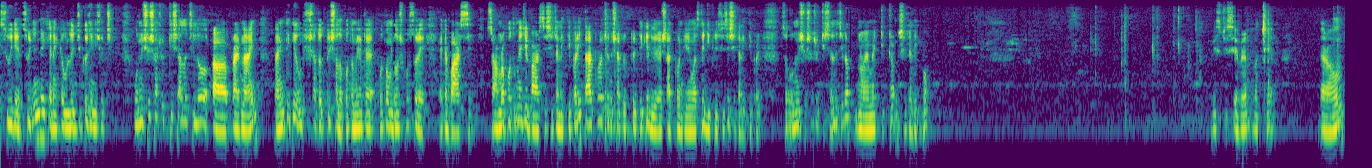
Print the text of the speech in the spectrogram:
সুইডেন সুইডেন দেখেন একটা উল্লেখযোগ্য জিনিস হচ্ছে উনিশশো সাতষট্টি সালে ছিল প্রায় নাইন নাইন থেকে উনিশশো সাতাত্তর সালে প্রথমে এটা, প্রথম দশ বছরে এটা বাড়ছে। সো আমরা প্রথমে যে বাড়ছে সেটা লিখতে পারি, তারপর হচ্ছে সাতাত্তর থেকে দুই হাজার সাত কন্টিনিউয়াসলি ডিক্রিজ হয়েছে সেটা লিখতে পারি। সো উনিশশো সাতষট্টি সালে ছিল, নয় মেট্রিক টন সেটা লিখব। সেভেন হচ্ছে অ্যারাউন্ড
